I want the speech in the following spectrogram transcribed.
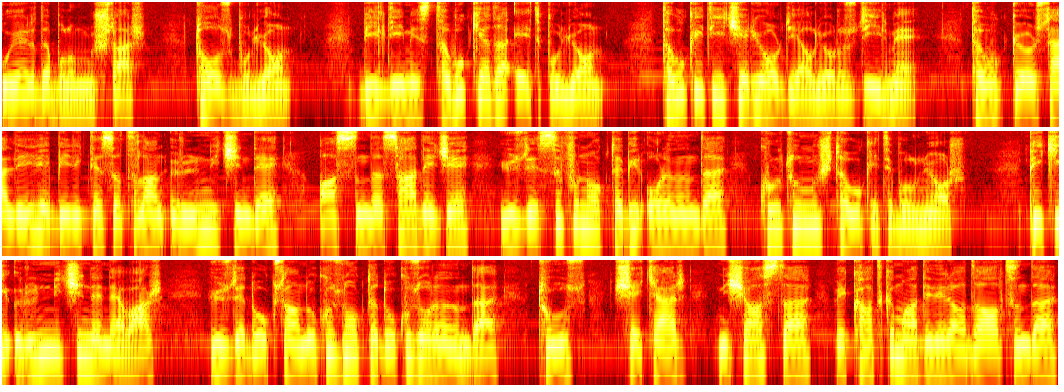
uyarıda bulunmuşlar. Toz bulyon. Bildiğimiz tavuk ya da et bulyon. Tavuk eti içeriyor diye alıyoruz değil mi? Tavuk görselleriyle birlikte satılan ürünün içinde aslında sadece %0.1 oranında kurutulmuş tavuk eti bulunuyor. Peki ürünün içinde ne var? %99.9 oranında tuz, şeker, nişasta ve katkı maddeleri adı altında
